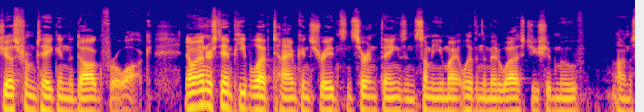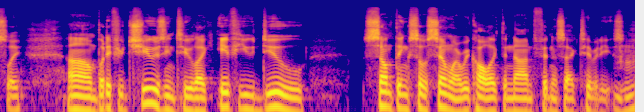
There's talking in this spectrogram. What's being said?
Just from taking the dog for a walk. Now, I understand people have time constraints and certain things, and some of you might live in the Midwest. You should move, honestly. Um, but if you're choosing to, like, if you do something so similar, we call it like the non-fitness activities, Mm-hmm.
